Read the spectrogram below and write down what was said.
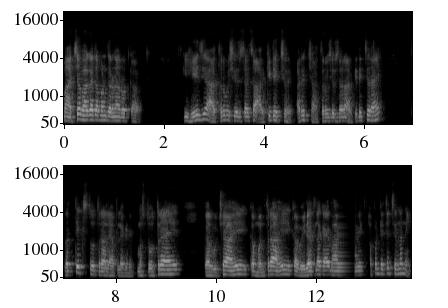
मग आजच्या भागात आपण करणार आहोत का की हे जे अथर्व शीर्षाचं आर्किटेक्चर आहे. अरे अच्छा अथर्व शीर्षाला आर्किटेक्चर आहे? प्रत्येक स्तोत्रालय आपल्याकडे. मग स्तोत्र आहे का रुचा आहे का मंत्र आहे का वेदातला काय भाग आहेत आपण त्याच्यात चिरणार नाही.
